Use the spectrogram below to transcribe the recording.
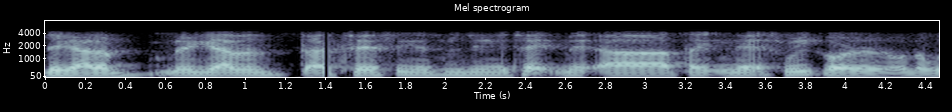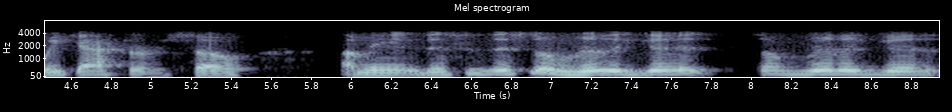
they got a they got a, a test against Virginia Tech. Uh, I think next week or or the week after. So, I mean, this is this is a really good a really good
